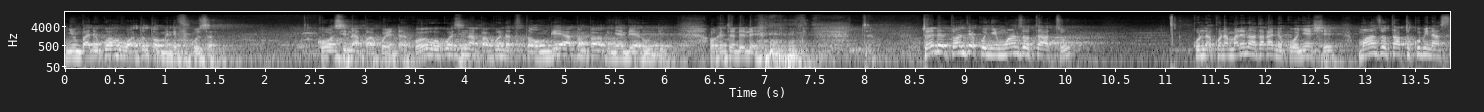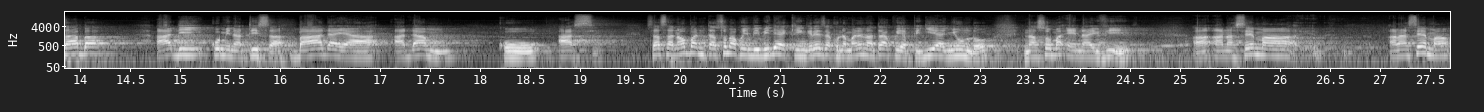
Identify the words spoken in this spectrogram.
Nyumbani kwangu watoto wamenifukuza. Kwao sina pa kwenda. Kwa hiyo kwa kuwa sina pa kwenda tutaongea hapa mpaka wakiniambia rudi. Okay twende tuanze kwenye mwanzo tatu. Kuna, kuna maneno nataka nikuonyeshe. Mwanzo tatu kumi na saba hadi kumi na tisa baada ya adamu kuasi. Sasa naomba nitasoma kwenye bibilia ya kiingereza. Kuna maneno nataka kuyapigia nyundo. Nasoma niv anasema anasema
